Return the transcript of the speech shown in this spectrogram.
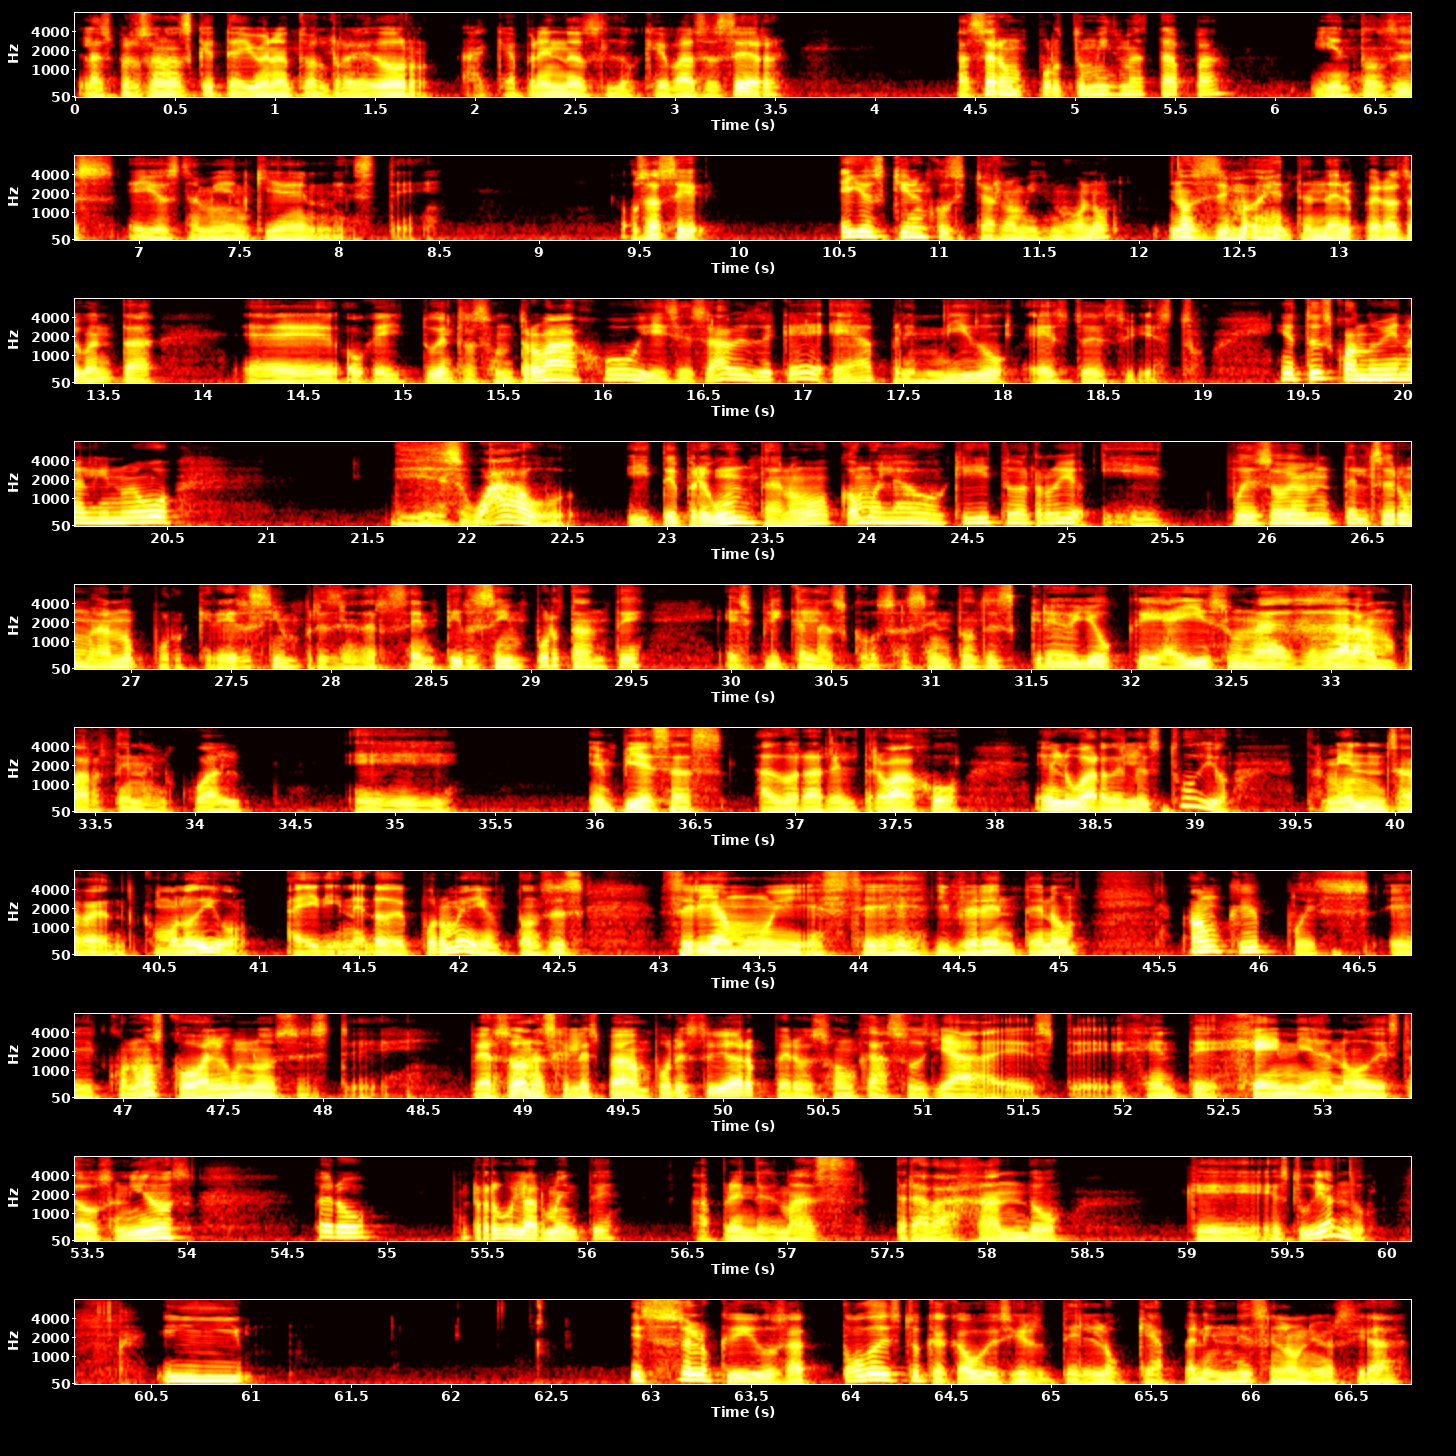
las personas que te ayudan a tu alrededor a que aprendas lo que vas a hacer pasaron por tu misma etapa y entonces ellos también quieren, este, o sea, se, ellos quieren cosechar lo mismo, ¿no? No sé si me voy a entender, pero haz de cuenta, eh, ok, tú entras a un trabajo y dices, ¿sabes de qué? He aprendido esto, esto y esto. Y entonces cuando viene alguien nuevo, dices, wow, y te pregunta, ¿no? ¿Cómo le hago aquí todo el rollo? Y pues obviamente el ser humano, por querer siempre sentirse importante, explica las cosas. Entonces creo yo que ahí es una gran parte en el cual eh, empiezas a adorar el trabajo en lugar del estudio. También, como lo digo, hay dinero de por medio, entonces sería muy este, diferente, ¿no? Aunque pues eh, conozco algunos este, personas que les pagan por estudiar, pero son casos ya este, gente genia, ¿no? De Estados Unidos, pero regularmente aprendes más trabajando que estudiando. Y eso es lo que digo, o sea, todo esto que acabo de decir de lo que aprendes en la universidad,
